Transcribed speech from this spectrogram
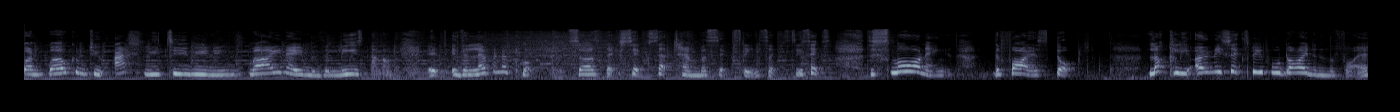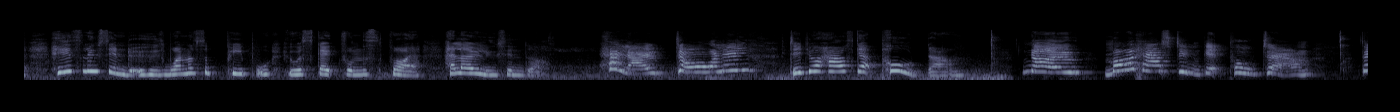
Hello and welcome to Ashley TV News. My name is Elise Stannard. It is 11 o'clock, Thursday, 6 September 1666. This morning, the fire stopped. Luckily, only six people died in the fire. Here's Lucinda, who's one of the people who escaped from the fire. Hello, Lucinda. Hello, darling. Did your house get pulled down? No, my house didn't get pulled down. They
